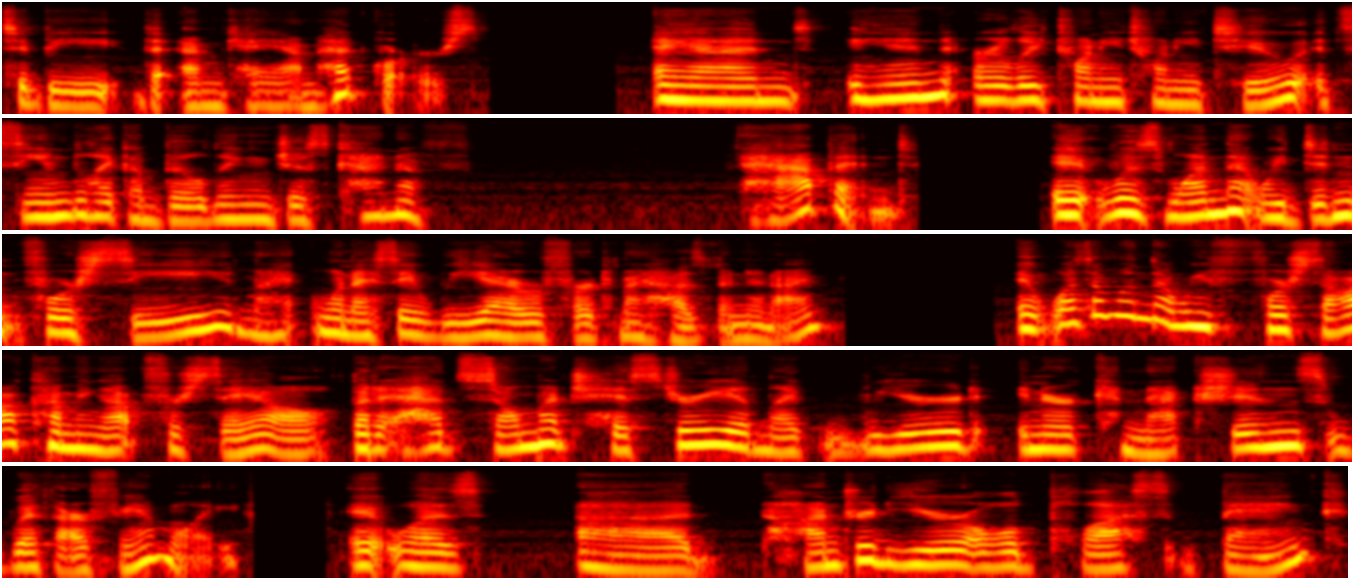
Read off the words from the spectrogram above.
to be the MKM headquarters. And in early 2022, it seemed like a building just kind of happened. It was one that we didn't foresee. My, when I say we, I refer to my husband and I it wasn't one that we foresaw coming up for sale, but it had so much history and like weird interconnections with our family. It was a hundred year old plus bank.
